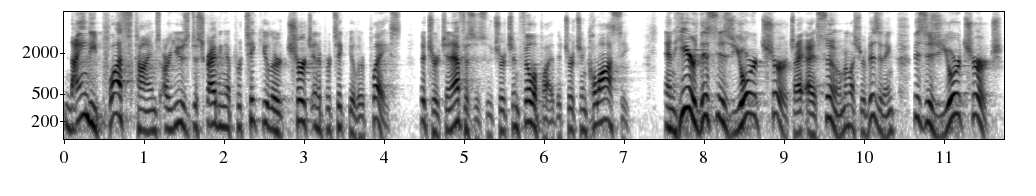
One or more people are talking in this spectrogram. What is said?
90 plus times are used describing a particular church in a particular place. the church in Ephesus, the church in Philippi, the church in Colossae. And here, this is your church, I, I assume, unless you're visiting, this is your church.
